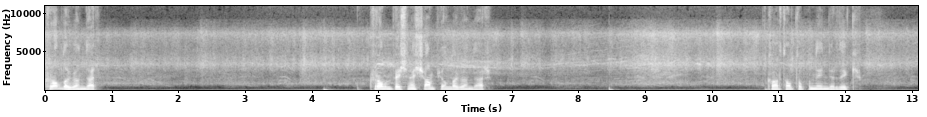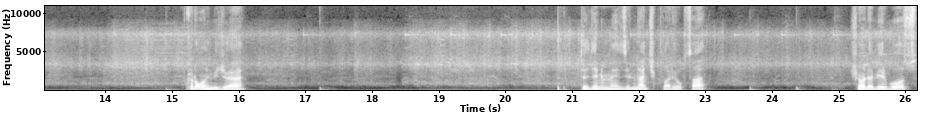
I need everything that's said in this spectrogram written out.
Kral da gönder. Kralın peşine şampiyon da gönder. Kartal topunu da indirdik. Kralın gücü. Dedenin menzilinden çıktılar yoksa şöyle bir buz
